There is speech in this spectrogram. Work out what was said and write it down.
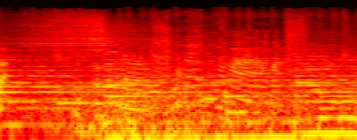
爸。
